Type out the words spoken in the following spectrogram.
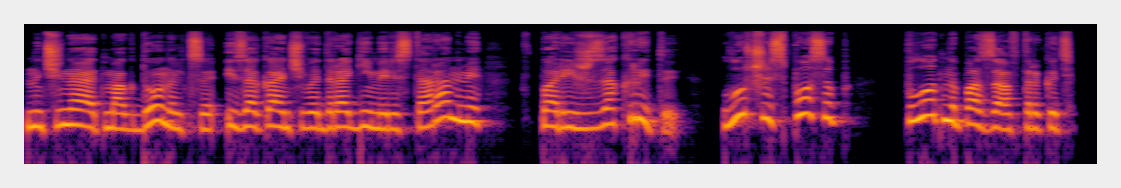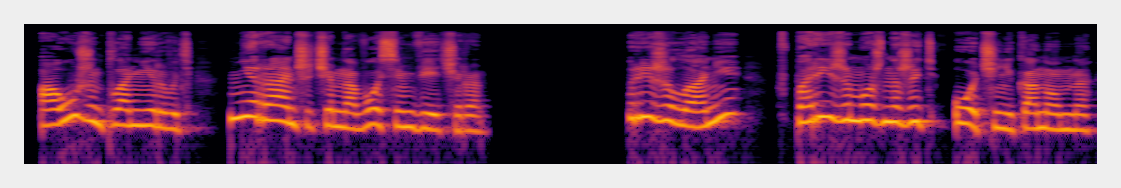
начиная от Макдональдса и заканчивая дорогими ресторанами, в Париже закрыты. Лучший способ – плотно позавтракать, а ужин планировать не раньше, чем на 8 вечера. При желании в Париже можно жить очень экономно.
